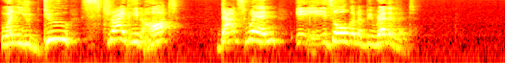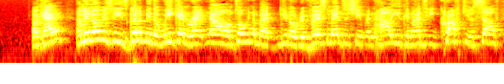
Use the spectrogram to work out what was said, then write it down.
when you do strike it hot, that's when it's all going to be relevant. Okay? I mean, obviously, it's going to be the weekend right now. I'm talking about, you know, reverse mentorship and how you can actually craft yourself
